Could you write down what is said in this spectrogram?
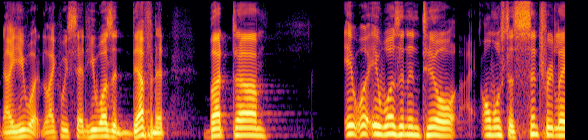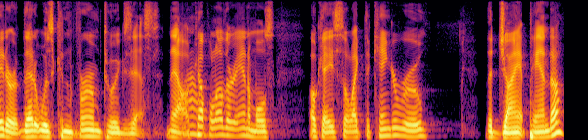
now he was like we said, he wasn't definite, but um, it it wasn't until almost a century later that it was confirmed to exist. Now, Wow. a couple other animals. Okay, so like the kangaroo, the giant panda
